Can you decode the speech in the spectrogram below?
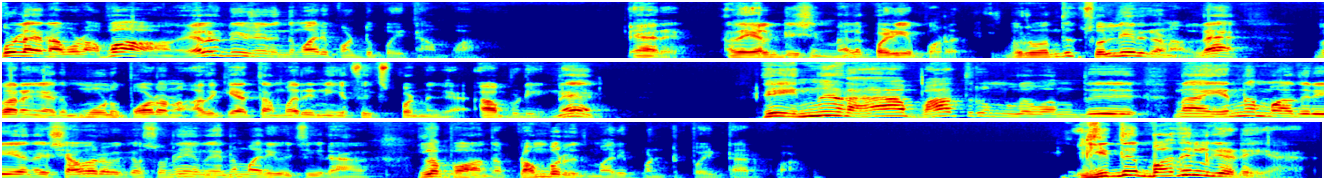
பிள்ளை என்ன பண்ணும் அப்பா எலக்ட்ரிஷியன் இந்த மாதிரி பண்ணிட்டு போயிட்டான்ப்பா. யார்? அந்த எலக்ட்ரிஷியன் மேலே பழிய போகிறது இவர் வந்து சொல்லியிருக்கணும்ல. பாருங்க அது மூணு போடணும். அதுக்கேற்ற மாதிரி நீங்கள் ஃபிக்ஸ் பண்ணுங்க. அப்படின்னு. ஏய் என்னடா? பாத்ரூமில் வந்து நான் என்ன மாதிரி அந்த ஷவர் வைக்க சொன்னேன்? இவங்க என்ன மாதிரி வச்சுக்கிறாங்க? இல்லைப்பா அந்த ப்ளம்பர் இது மாதிரி பண்ணிட்டு போயிட்டாருப்பா. இது பதில் கிடையாது.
